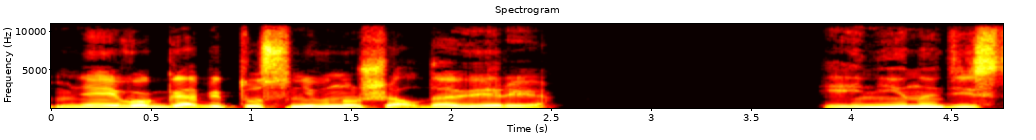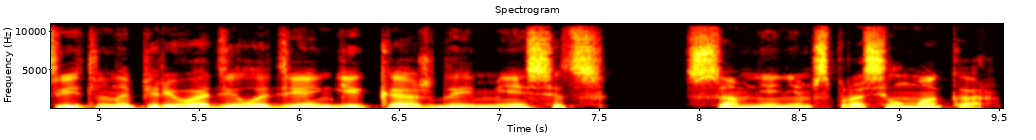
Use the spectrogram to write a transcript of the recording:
Мне его габитус не внушал доверия. «И Нина действительно переводила деньги каждый месяц?» — с сомнением спросил Макар.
